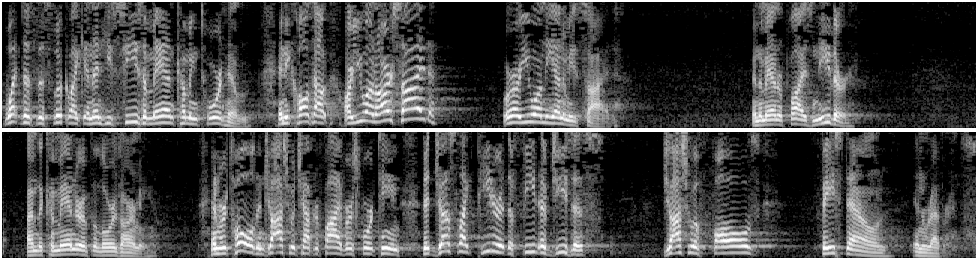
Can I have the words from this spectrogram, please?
what does this look like? And then he sees a man coming toward him. And he calls out, Are you on our side? Or are you on the enemy's side? And the man replies, Neither. I'm the commander of the Lord's army. And we're told in Joshua chapter 5 verse 14 that just like Peter at the feet of Jesus, Joshua falls face down in reverence.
